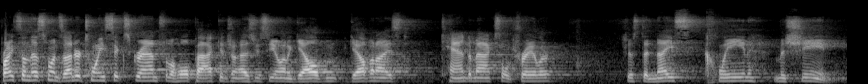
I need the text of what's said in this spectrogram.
Price on this one's under 26 grand for the whole package, as you see on a galvanized tandem axle trailer. Just a nice, clean machine.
